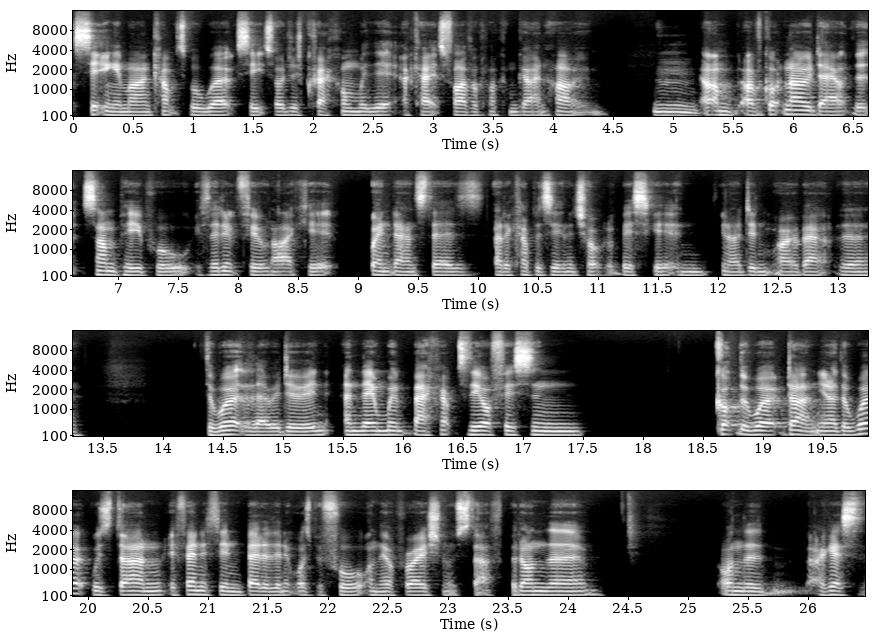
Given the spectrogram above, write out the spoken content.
sitting in my uncomfortable work seat, so I just crack on with it. Okay, it's five o'clock, I'm going home. Mm. I've got no doubt that some people, if they didn't feel like it, went downstairs, had a cup of tea and a chocolate biscuit, and you know didn't worry about the the work that they were doing and then went back up to the office and got the work done. You know, the work was done, if anything, better than it was before on the operational stuff. But on the on the, I guess,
